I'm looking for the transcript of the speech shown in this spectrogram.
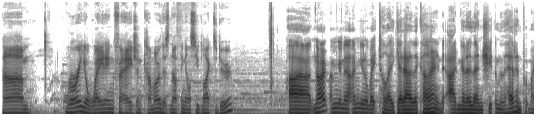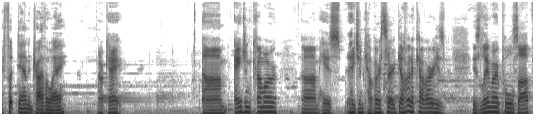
Um, Rory, you're waiting for Agent Cummo. There's nothing else you'd like to do? Uh, no, I'm gonna I'm gonna wait till they get out of the car and I'm gonna then shoot them in the head and put my foot down and drive away. Okay. Um, Agent Cummo, um, his Agent Cummo, sorry, Governor Cummo, his his limo pulls up.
